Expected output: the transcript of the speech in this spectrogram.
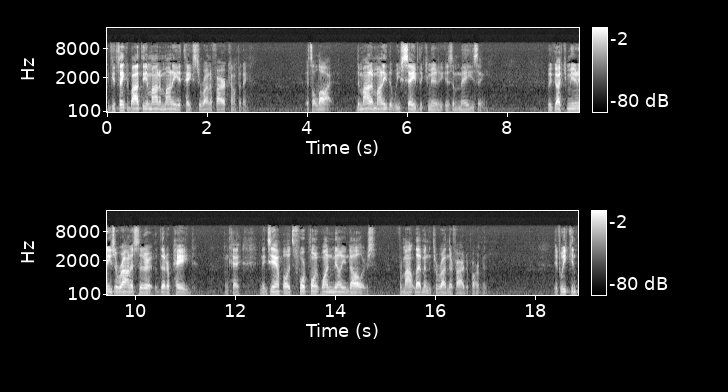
If you think about the amount of money it takes to run a fire company, it's a lot. The amount of money that we've saved the community is amazing. We've got communities around us that are, that are paid. Okay? An example, it's $4.1 million for Mount Lebanon to run their fire department. If we, can,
